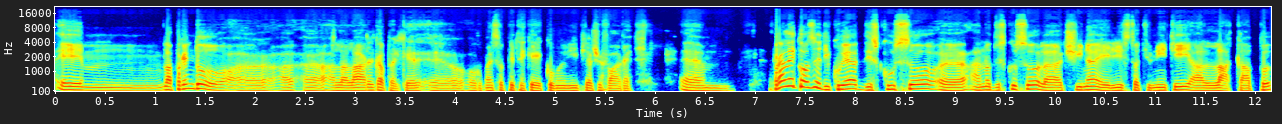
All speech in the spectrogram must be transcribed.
ehm, la prendo a- a- alla larga perché eh, ormai sapete che come mi piace fare. Ehm, tra le cose di cui ha discusso, eh, hanno discusso la Cina e gli Stati Uniti all'ACAP,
